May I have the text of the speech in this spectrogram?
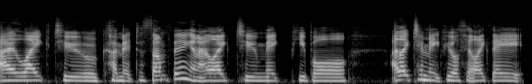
I like to commit to something, and I like to make people. I like to make people feel like they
